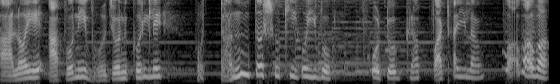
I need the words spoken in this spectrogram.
আলয়ে আপনি ভোজন করিলে অত্যন্ত সুখী হইব। ফটোগ্রাফ পাঠাইলাম। বাবা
